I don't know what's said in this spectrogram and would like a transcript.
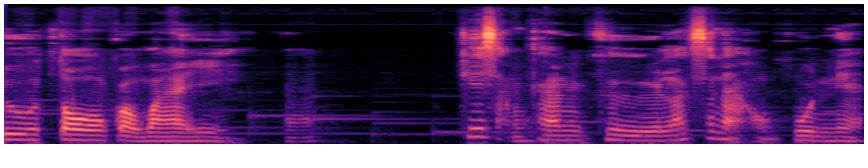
ดูโตกว่าวัยนะที่สำคัญคือลักษณะของคุณเนี่ย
